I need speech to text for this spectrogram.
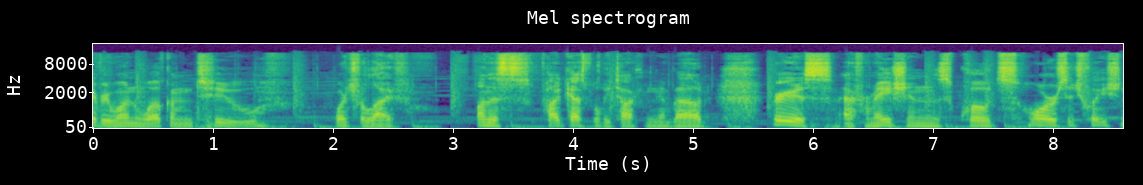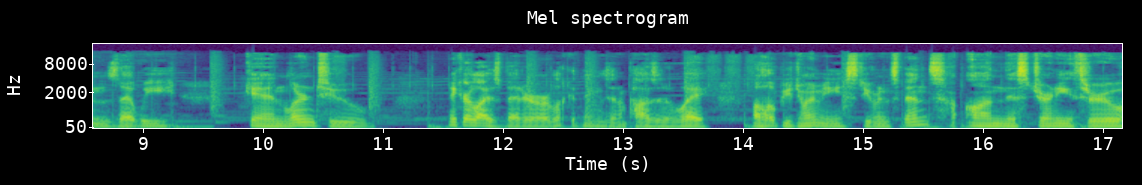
everyone, welcome to Words for Life. On this podcast, we'll be talking about various affirmations, quotes, or situations that we can learn to make our lives better or look at things in a positive way. I'll hope you join me, Stephen Spence, on this journey through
